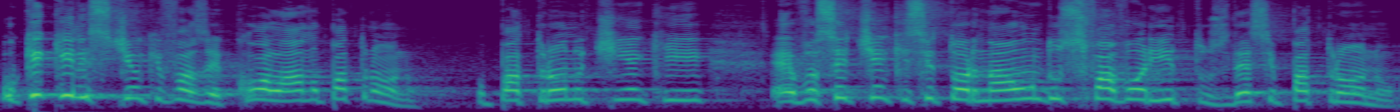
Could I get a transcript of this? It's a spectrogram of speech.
o que, que eles tinham que fazer? Colar no patrono. O patrono tinha que você tinha que se tornar um dos favoritos desse patrono.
